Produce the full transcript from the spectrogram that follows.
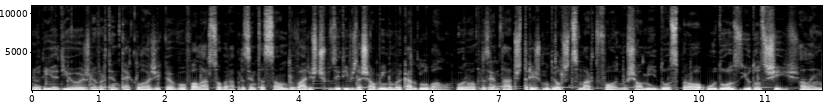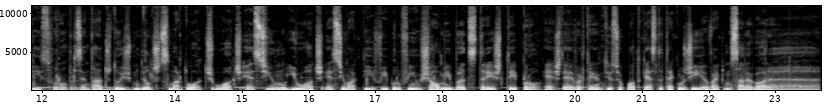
No dia de hoje, na vertente tecnológica, vou falar sobre a apresentação de vários dispositivos da Xiaomi no mercado global. Foram apresentados três modelos de smartphone, o Xiaomi 12 Pro, o 12 e o 12X. Além disso, foram apresentados dois modelos de smartwatch, o Watch S1 e o Watch S1 Active, e por fim o Xiaomi Buds 3T Pro. Esta é a vertente e o seu podcast de tecnologia vai começar agora.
